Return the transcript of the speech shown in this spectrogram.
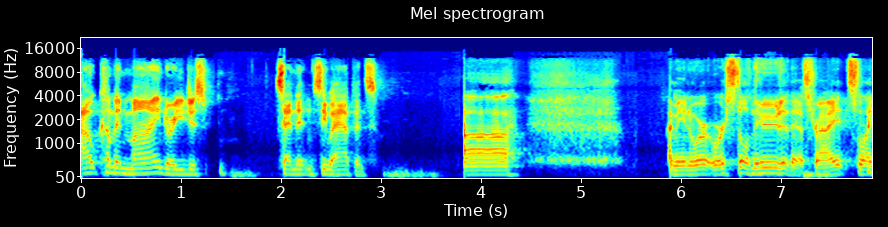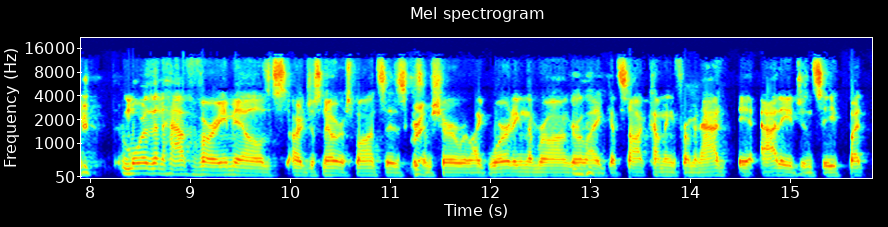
outcome in mind, or you just send it and see what happens? Uh, I mean, we're we're still new to this, right? So like. more than half of our emails are just no responses because right. I'm sure we're like wording them wrong or mm-hmm. like it's not coming from an ad ad agency. But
